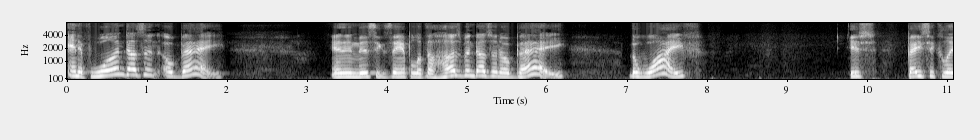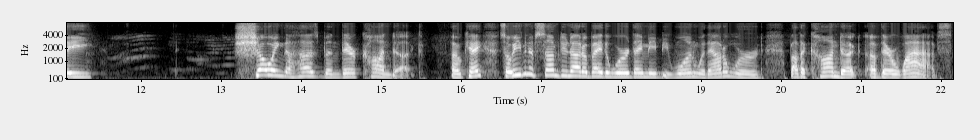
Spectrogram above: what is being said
And if one doesn't obey, and in this example, if the husband doesn't obey, the wife is basically showing the husband their conduct. Okay? So even if some do not obey the word, they may be won without a word by the conduct of their wives.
